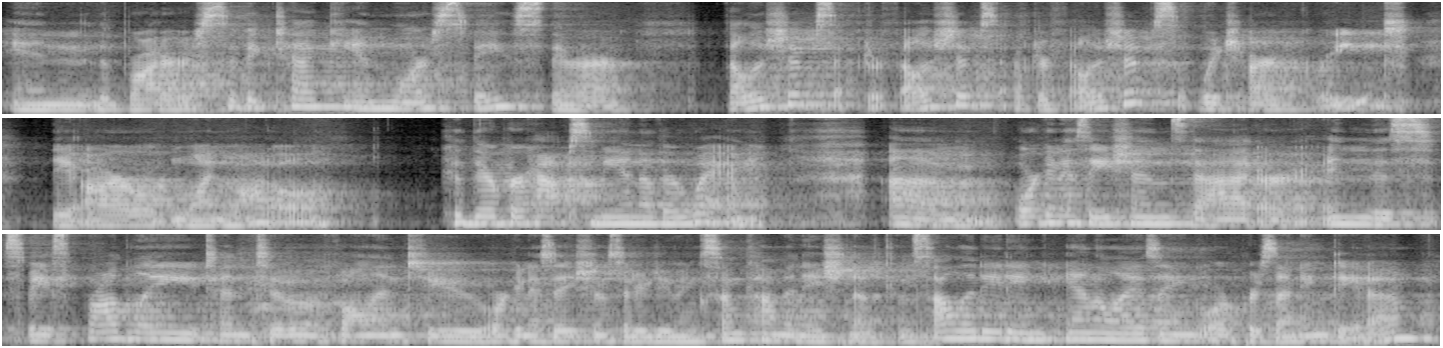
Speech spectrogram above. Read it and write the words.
In the broader civic tech and more space, there are fellowships after fellowships after fellowships, which are great. They are one model. Could there perhaps be another way? Um, organizations that are in this space broadly tend to fall into organizations that are doing some combination of consolidating, analyzing, or presenting data.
